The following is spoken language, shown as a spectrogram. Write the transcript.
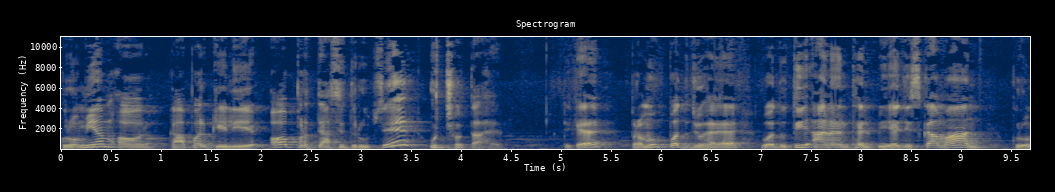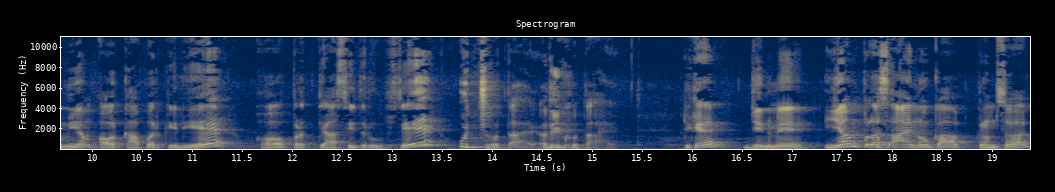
क्रोमियम और कापर के लिए अप्रत्याशित रूप से उच्च होता है। ठीक है? प्रमुख पद जो है, वह द्वितीय आनंद एंथैल्पी है, जिसका मान क्रोमियम और कापर के लिए अप्रत्याशित रूप से उच्च होता है, अधिक होता है। ठीक है? जिनमें यम प्लस आयनों का क्रमशः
